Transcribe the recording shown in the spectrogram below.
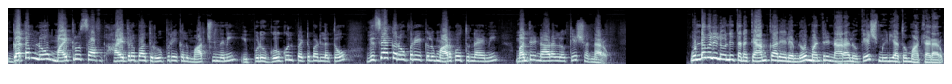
గతంలో మైక్రోసాఫ్ట్ హైదరాబాద్ రూపురేఖలు మార్చిందని ఇప్పుడు గూగుల్ పెట్టుబడులతో విశాఖ రూపురేఖలు మారబోతున్నాయని మంత్రి నారా లోకేష్ అన్నారు. ఉండవల్లిలోని తన క్యాంప్ కార్యాలయంలో మంత్రి నారా లోకేష్ మీడియాతో మాట్లాడారు.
